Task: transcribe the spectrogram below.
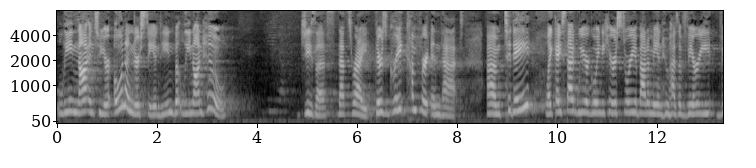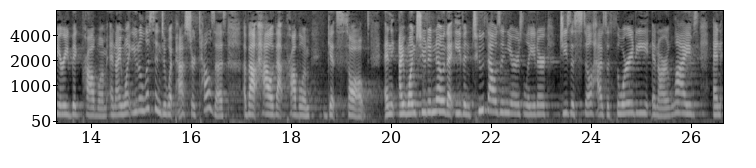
lean not into your own understanding, but lean on who? Jesus. That's right. There's great comfort in that. Um, today, like I said, we are going to hear a story about a man who has a very, very big problem. And I want you to listen to what Pastor tells us about how that problem gets solved. And I want you to know that even 2,000 years later, Jesus still has authority in our lives. And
